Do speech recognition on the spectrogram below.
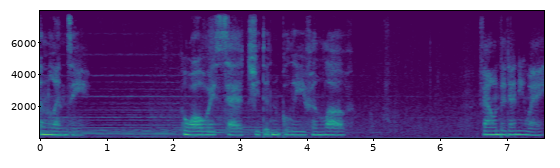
And Lindsey, who always said she didn't believe in love, found it anyway.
